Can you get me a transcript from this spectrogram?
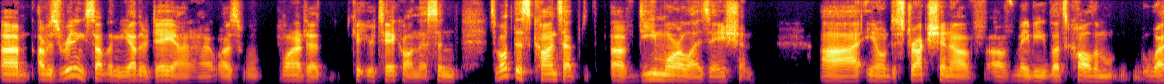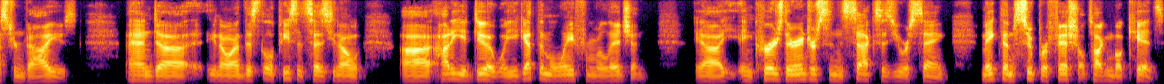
um, I was reading something the other day. I, I was wanted to get your take on this, and it's about this concept of demoralization. Uh, you know, destruction of of maybe let's call them Western values. And uh, you know, this little piece that says, you know, uh, how do you do it? Well, you get them away from religion uh, encourage their interest in sex, as you were saying, make them superficial, talking about kids,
